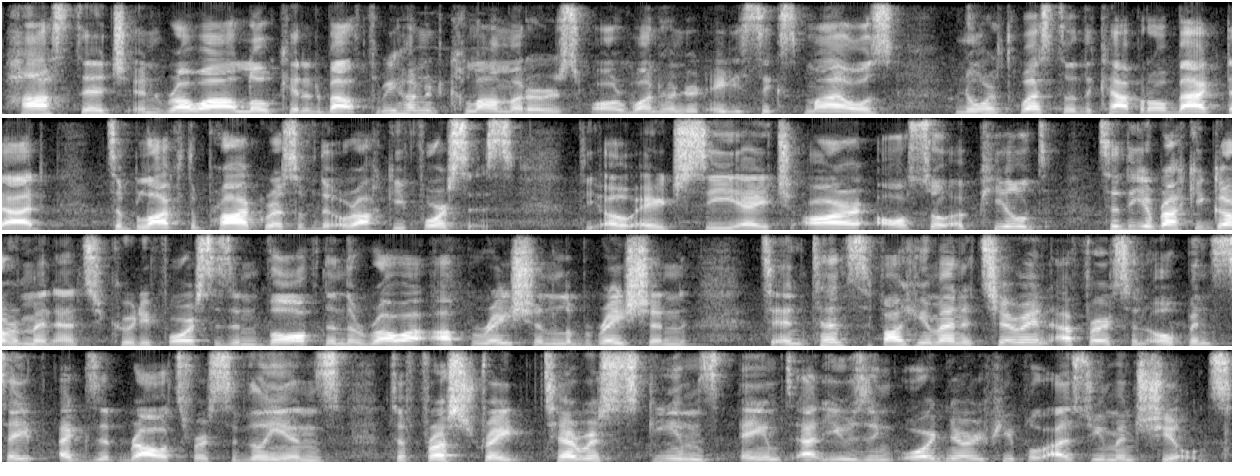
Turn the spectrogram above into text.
hostage in Rawah, located about 300 kilometers or 186 miles northwest of the capital Baghdad, to block the progress of the Iraqi forces. The OHCHR also appealed to the Iraqi government and security forces involved in the Rawah Operation Liberation to intensify humanitarian efforts and open safe exit routes for civilians to frustrate terrorist schemes aimed at using ordinary people as human shields.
